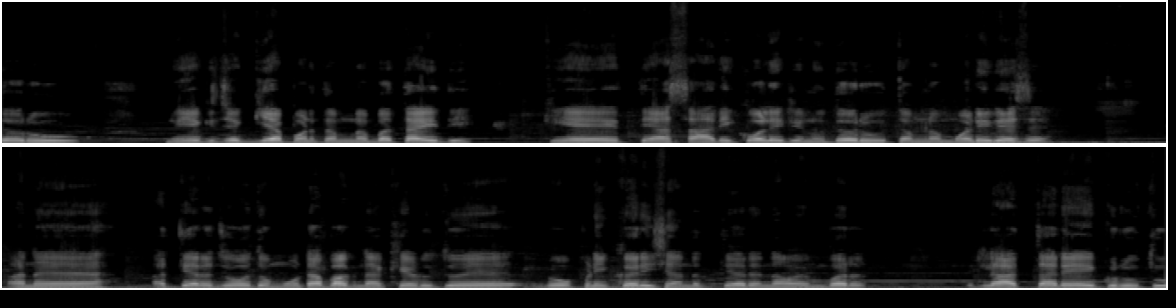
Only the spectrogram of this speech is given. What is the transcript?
ધરુની એક જગ્યા પણ તમને બતાવી હતી કે ત્યાં સારી ક્વોલિટીનું ધરુ તમને મળી રહેશે. અને અત્યારે જુઓ તો મોટાભાગના ખેડૂતોએ રોપણી કરી છે અને અત્યારે નવેમ્બર, એટલે અત્યારે એક ઋતુ,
